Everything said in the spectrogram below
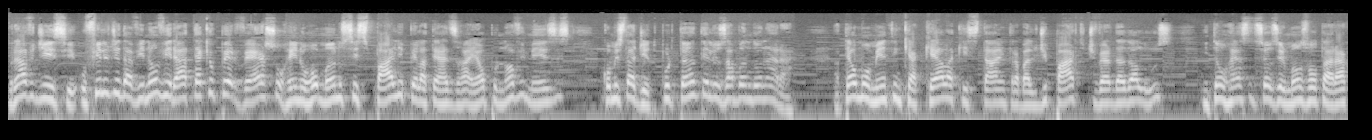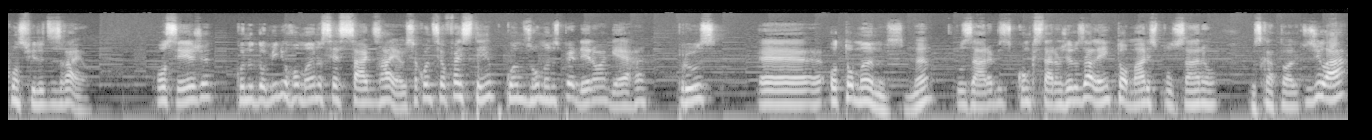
Rav disse: O filho de Davi não virá até que o perverso, o reino romano, se espalhe pela terra de Israel por nove meses, como está dito. Portanto, ele os abandonará. Até o momento em que aquela que está em trabalho de parto tiver dado à luz, então o resto de seus irmãos voltará com os filhos de Israel. Ou seja, quando o domínio romano cessar de Israel. Isso aconteceu faz tempo, quando os romanos perderam a guerra para os é, otomanos. Né? Os árabes conquistaram Jerusalém, tomaram, expulsaram os católicos de lá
